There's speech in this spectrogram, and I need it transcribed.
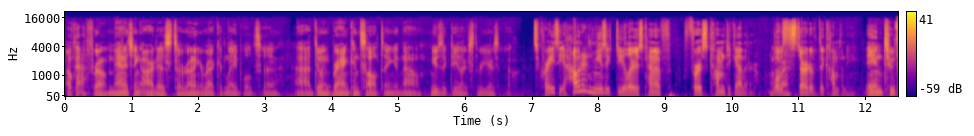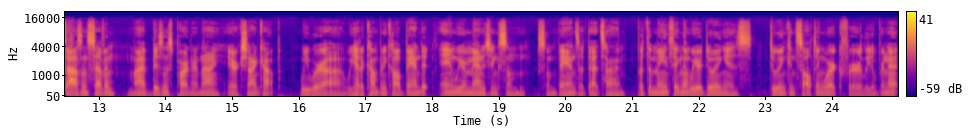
Okay. from managing artists to running a record label to uh, doing brand consulting and now music dealers three years ago. It's crazy. How did Music Dealers kind of first come together? What was the start of the company? In 2007, my business partner and I, Eric Sheinkop, we were uh, we had a company called Bandit, and we were managing some some bands at that time. But the main thing that we were doing is doing consulting work for Leo Burnett.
